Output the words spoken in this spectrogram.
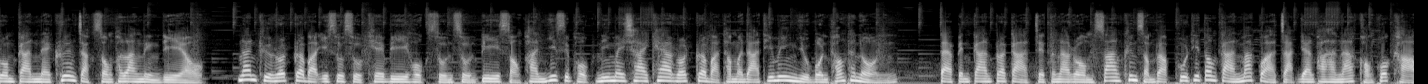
รวมกันในเครื่องจักรทรงพลังหนึ่งเดียว นั่นคือรถกระบะ Isuzu KB 600 ปี 2026 นี่ไม่ใช่แค่รถกระบะธรรมดาที่วิ่งอยู่บนท้องถนน แต่เป็นการประกาศเจตนารมณ์สร้างขึ้นสำหรับผู้ที่ต้องการมากกว่าจากยานพาหนะของพวกเขา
